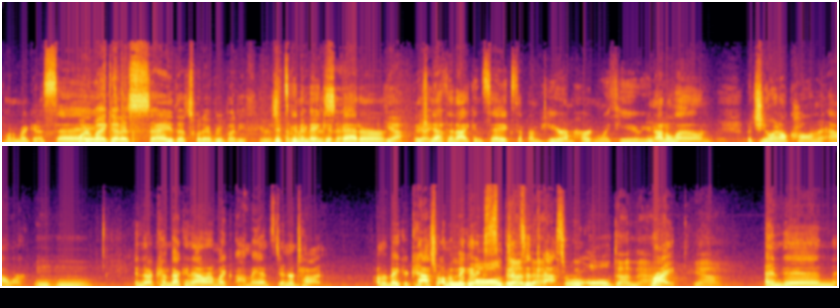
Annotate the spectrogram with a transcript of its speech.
what am I going to say? What am I going to say? That's what everybody fears. That's going to make it say? better. Yeah. There's yeah, yeah. nothing I can say except I'm here. I'm hurting with you. You're not alone. But you know what? I'll call in an hour. Mm-hmm. And then I come back an hour. I'm like, oh man, it's dinner time. I'm gonna make a casserole. I'm gonna We've make an all done expensive that. casserole. We've all done that. Right. Yeah. And then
